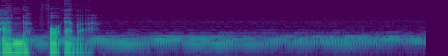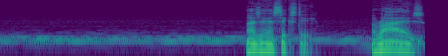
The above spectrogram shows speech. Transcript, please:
and forever. Isaiah 60 Arise,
